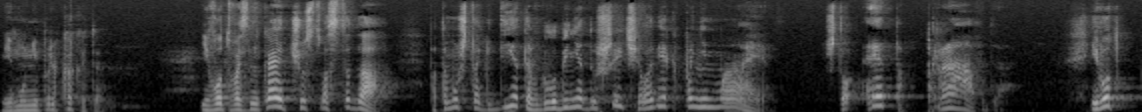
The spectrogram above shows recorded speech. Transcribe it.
Ему не при... Как это? И вот возникает чувство стыда, потому что где-то в глубине души человек понимает, что это правда. И вот,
